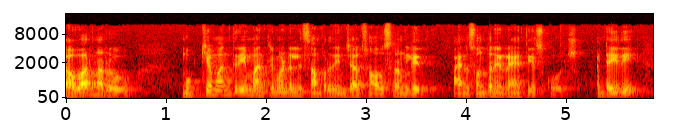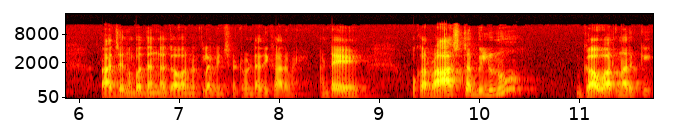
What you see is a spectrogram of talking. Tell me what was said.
గవర్నరు ముఖ్యమంత్రి మంత్రిమండలిని సంప్రదించాల్సిన అవసరం లేదు. ఆయన సొంత నిర్ణయం తీసుకోవచ్చు. అంటే ఇది రాజ్యాంగబద్ధంగా గవర్నర్కి లభించినటువంటి అధికారమే. అంటే ఒక రాష్ట్ర బిల్లును గవర్నర్కి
